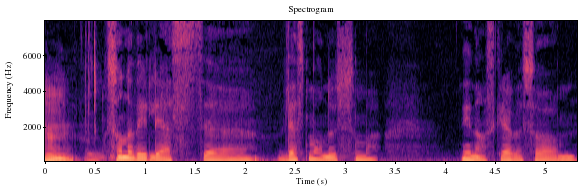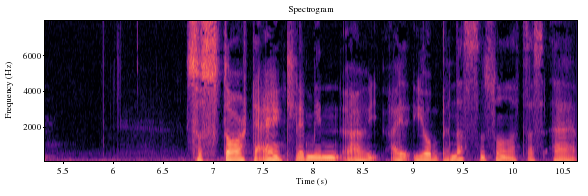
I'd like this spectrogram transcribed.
Mm. Så når vi leser, uh, leser manus som Nina har skrevet, så, så starter jeg egentlig min Jeg, jeg jobber nesten sånn at jeg,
